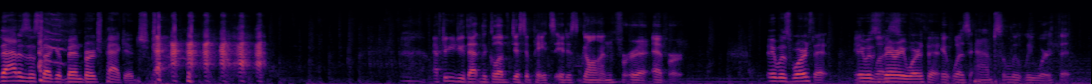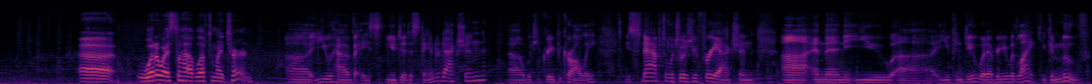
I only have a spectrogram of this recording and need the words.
That is a second Ben Birch package. After you do that, the glove dissipates. It is gone forever. It was worth it. It, It was, was. very worth it. It was absolutely worth it. Uh, what do I still have left in my turn? Uh, you have a you did a standard action uh, with your creepy crawly. You snapped, which was your free action, uh, and then you uh, you can do whatever you would like. You can move.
